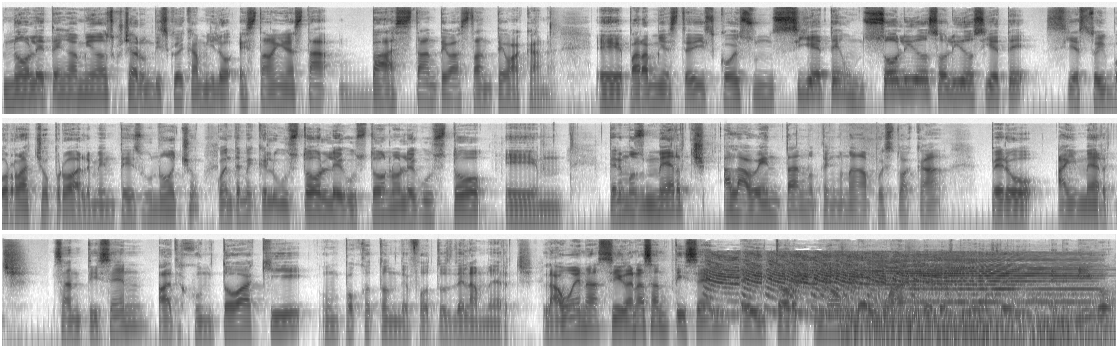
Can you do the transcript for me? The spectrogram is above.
No le tenga miedo a escuchar un disco de Camilo. Esta vaina está bastante, bastante bacana. Eh, para mí este disco es un 7, un sólido, sólido 7. Si estoy borracho probablemente es un 8. Cuéntame que le gustó, le gustó, no le gustó. Em, tenemos merch a la venta. No tengo nada puesto acá, pero hay merch. Santicen adjuntó aquí un pocotón de fotos de la merch. La buena, sigan a Santicen, editor number one de los videos del enemigo.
